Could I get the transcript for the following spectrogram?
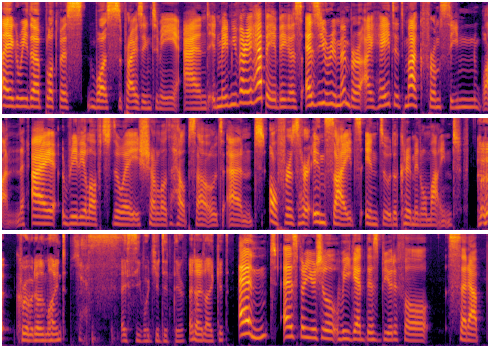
I agree. The plot twist was surprising to me, and it made me very happy because, as you remember, I hated Mac from scene one. I really loved the way Charlotte helps out and offers her insights into the criminal mind. Criminal mind. Yes. I see what you did there, and I like it. And as per usual, we get this beautiful setup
